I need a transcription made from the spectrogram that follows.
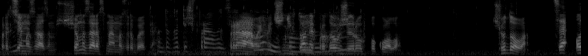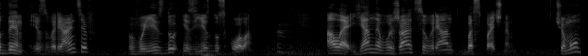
Працюємо з газом. Що ми зараз маємо зробити? Подивитись вправо. Правильно, чи ніхто не продовжує рух по колу. Чудово. Це один із варіантів виїзду і з'їзду з кола. Але я не вважаю цей варіант безпечним. Чому?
